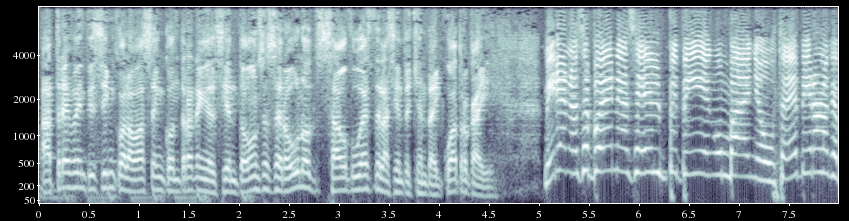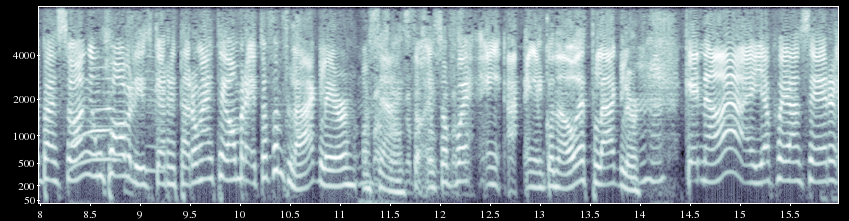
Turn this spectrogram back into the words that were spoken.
a 325 la vas a encontrar en el 11101 Southwest de la 184 calle. Mira, no se pueden hacer pipí en un baño. Ustedes vieron lo que pasó en un Publix, que arrestaron a este hombre. Esto fue en Flagler. O sea, pasó? ¿Qué esto- pasó? eso ¿Qué fue en, en el condado de Flagler. Que nada, ella fue a hacer, eh,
